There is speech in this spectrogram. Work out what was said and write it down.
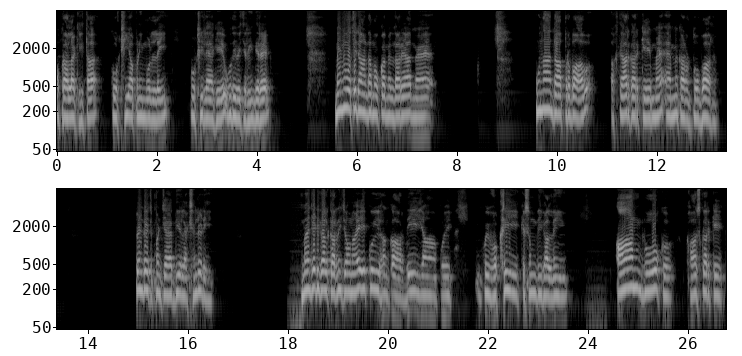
ਉਪਰਾਲਾ ਕੀਤਾ, ਕੋਠੀ ਆਪਣੀ ਮੁੱਲ ਲਈ, ਕੋਠੀ ਲੈ ਕੇ ਉਹਦੇ ਵਿੱਚ ਰਹਿੰਦੇ ਰਹੇ। ਮੈਨੂੰ ਉੱਥੇ ਜਾਣ ਦਾ ਮੌਕਾ ਮਿਲਦਾ ਰਿਹਾ, ਮੈਂ ਉਹਨਾਂ ਦਾ ਪ੍ਰਭਾਵ ਅਖਤਿਆਰ ਕਰਕੇ ਮੈਂ ਐਮਏ ਕਰਨ ਤੋਂ ਬਾਅਦ ਪਿੰਡ ਵਿੱਚ ਪੰਚਾਇਤ ਦੀ ਇਲੈਕਸ਼ਨ ਲੜੀ। ਮੈਂ ਜਿਹੜੀ ਗੱਲ ਕਰਨੀ ਚਾਹੁੰਦਾ, ਇਹ ਕੋਈ ਹੰਕਾਰ ਦੀ ਜਾਂ ਕੋਈ ਕੋਈ ਵੱਖਰੀ ਕਿਸਮ ਦੀ ਗੱਲ ਨਹੀਂ। ਆਮ ਲੋਕ, ਖਾਸ ਕਰਕੇ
